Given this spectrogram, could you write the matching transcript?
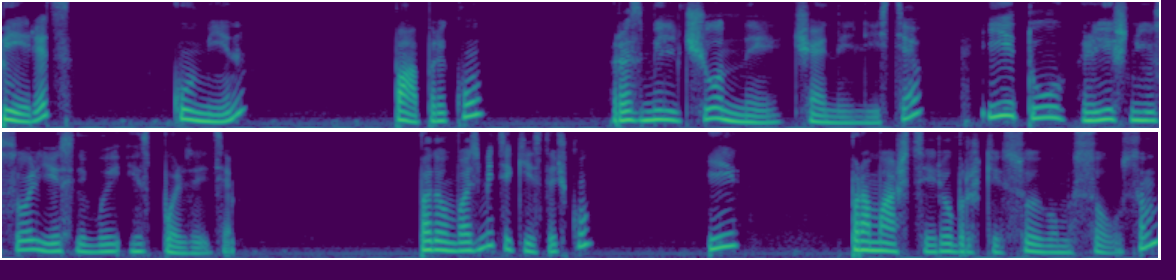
перец, кумин, паприку, размельченные чайные листья и ту лишнюю соль, если вы используете. Потом возьмите кисточку и промажьте ребрышки соевым соусом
